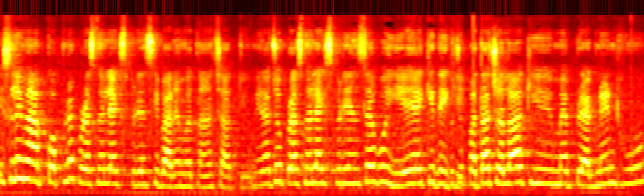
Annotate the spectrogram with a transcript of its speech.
इसलिए मैं आपको अपना पर्सनल एक्सपीरियंस के बारे में बताना चाहती हूँ। मेरा जो पर्सनल एक्सपीरियंस है वो ये है कि देखिए, पता चला कि मैं प्रेग्नेंट हूँ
